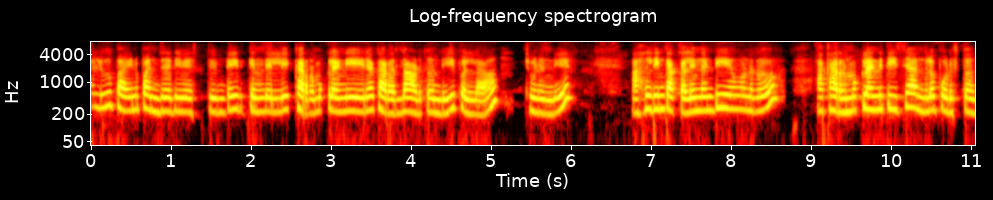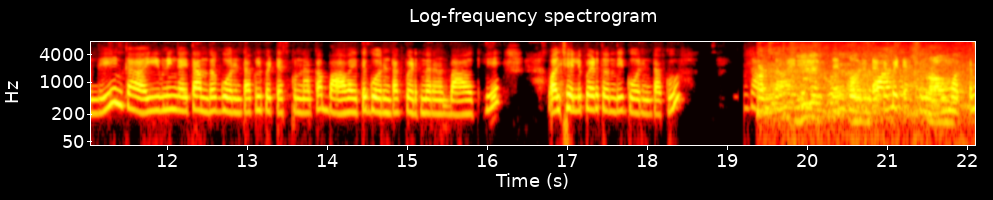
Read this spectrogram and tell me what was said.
వాళ్ళు పైన పందిరి అది వేస్తుంటే ఇది కింద వెళ్ళి కర్ర ముక్కలన్నీ ఏరియా కర్రలో ఆడుతుంది పిల్ల. చూడండి. అసలు దీనికి అక్కలేందంటే ఏముండదు ఆ కర్ర ముక్కలన్నీ తీసి అందులో పొడుస్తుంది. ఇంకా ఈవినింగ్ అయితే అందరూ గోరింటాకులు పెట్టేసుకున్నాక బావ అయితే గోరింటాకు పెడుతున్నారన్నమాట బావకి. వాళ్ళు చెల్లి పెడుతుంది గోరింటాకు. ఇంకా అందరం అయితే మధ్యాహ్నం గోరింటాకే మొత్తం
